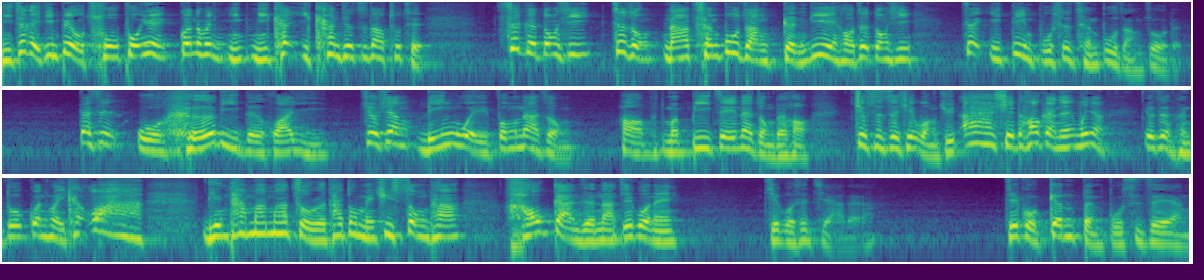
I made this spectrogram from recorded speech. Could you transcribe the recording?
你这个已经被我戳破，因为观众们，你你看一看就知道，凸起这个东西，这种拿陈部长哽咽哈，这东西这一定不是陈部长做的。但是我合理的怀疑，就像林伟峰那种，哈，什么 BJ 那种的哈，就是这些网军啊，写的好感人。我跟你讲，又是很多观众一看，哇，连他妈妈走了，他都没去送他，好感人呐。结果呢，结果是假的，结果根本不是这样。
